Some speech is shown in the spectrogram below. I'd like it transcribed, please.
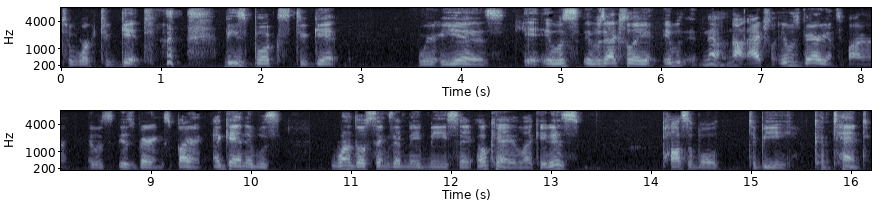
to work to get these books to get where he is, it, it was it was actually it was no not actually it was very inspiring. It was it was very inspiring. Again, it was one of those things that made me say, okay, like it is possible to be content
